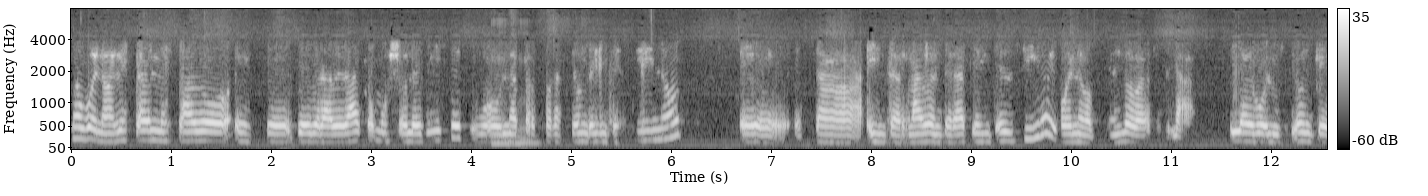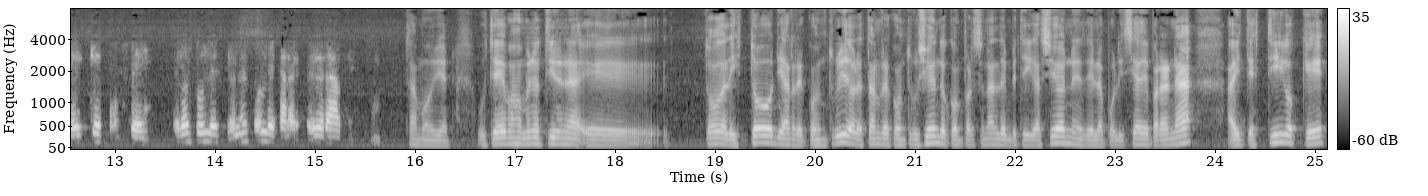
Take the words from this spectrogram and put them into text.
No, bueno, él está en estado este, de gravedad, como yo le dije, tuvo una perforación de intestinos, eh, está internado en terapia intensiva y, bueno, viendo la, la evolución que, que posee, pero sus lesiones son de carácter grave. Está muy bien. Ustedes más o menos tienen eh, toda la historia reconstruida, la están reconstruyendo con personal de investigaciones de la Policía de Paraná. Hay testigos que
